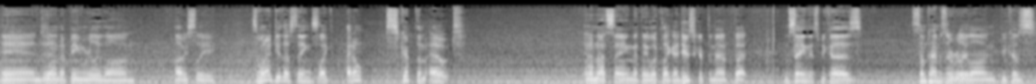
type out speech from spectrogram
and it ended up being really long, obviously. So when I do those things, like, I don't script them out, and I'm not saying that they look like I do script them out, but I'm saying this because sometimes they're really long because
